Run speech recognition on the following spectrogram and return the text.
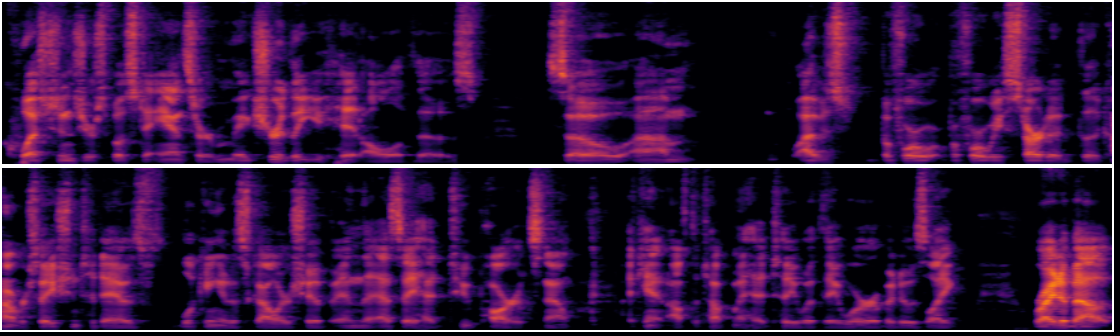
questions you're supposed to answer, make sure that you hit all of those. So um, I was before before we started the conversation today. I was looking at a scholarship, and the essay had two parts. Now I can't off the top of my head tell you what they were, but it was like write about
